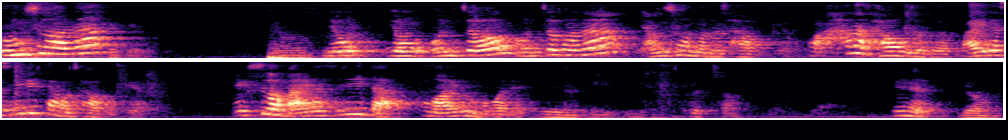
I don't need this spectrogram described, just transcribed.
음수 하나. 영, 영 원점, 원점 하나, 양수 하나를 잡아볼게요. 어, 하나 잡아보자고요. 마이너스 1이다 한번 잡아볼게요. x가 마이너스 1이다. 그럼 y는 뭐가 돼? 1, 그렇죠. 얘는 0,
